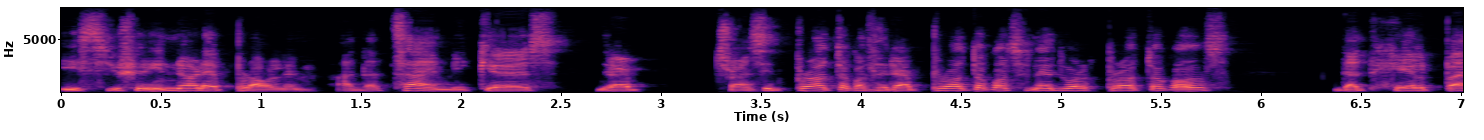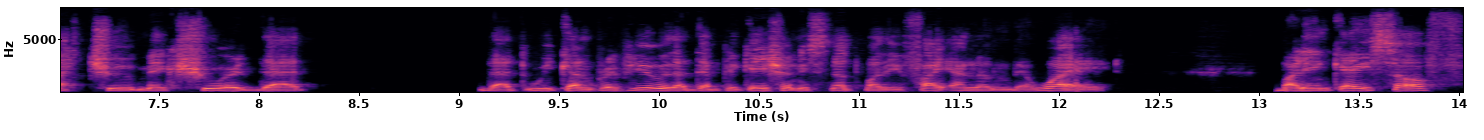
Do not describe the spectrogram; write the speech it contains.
is usually not a problem at that time because there are transit protocols, there are protocols, network protocols that help us to make sure that that we can review that the application is not modified along the way. But in case of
